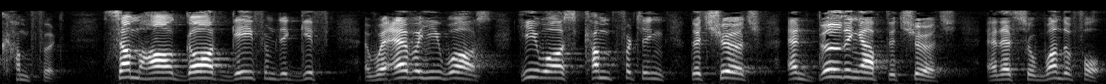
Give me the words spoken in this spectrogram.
comfort. Somehow God gave him the gift, and wherever he was, he was comforting the church and building up the church. And that's so wonderful.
